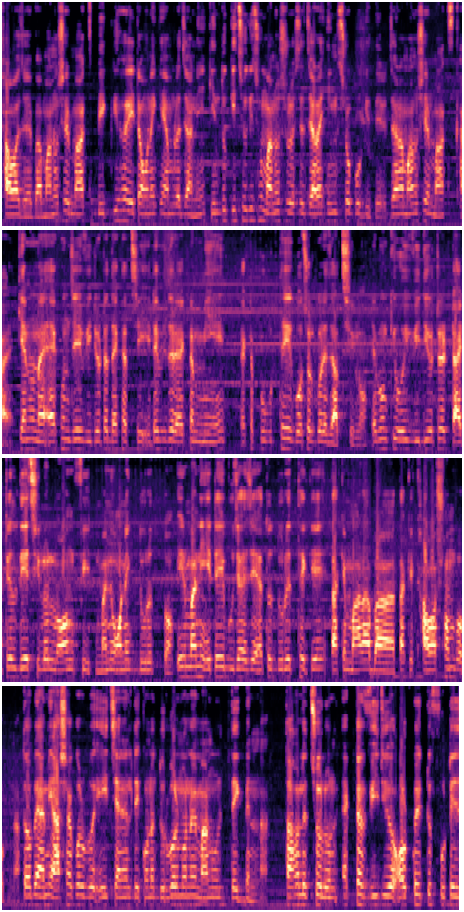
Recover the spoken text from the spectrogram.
খাওয়া যায় বা মানুষের মাস্ক বিক্রি হয় এটা অনেকে আমরা জানি, কিন্তু কিছু কিছু মানুষ রয়েছে যারা হিংস্র প্রকৃতির, যারা মানুষের মাস্ক খায়। কেননা এখন যে ভিডিওটা দেখাচ্ছি, এটার ভিতরে একটা মেয়ে একটা পুকুর থেকে গোসল করে যাচ্ছিল এবং কি ওই ভিডিওটার টাইটেল দিয়েছিল লং ফিট মানে অনেক দূরত্ব। এর মানে এটাই বোঝায় যে এত দূরের থেকে তাকে মারা বা তাকে খাওয়া সম্ভব না। তবে আমি আশা করব এই চ্যানেলটি কোনো দুর্বল মনের মানুষ দেখবেন না। তাহলে চলুন একটা ভিডিও অল্প একটু ফুটেজ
